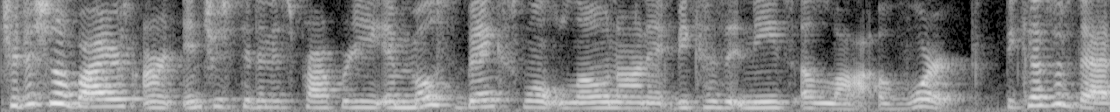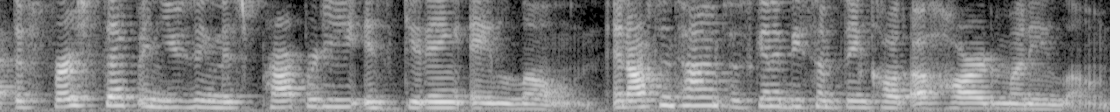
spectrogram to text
Traditional buyers aren't interested in this property, and most banks won't loan on it because it needs a lot of work. Because of that, the first step in using this property is getting a loan. And oftentimes, it's gonna be something called a hard money loan.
